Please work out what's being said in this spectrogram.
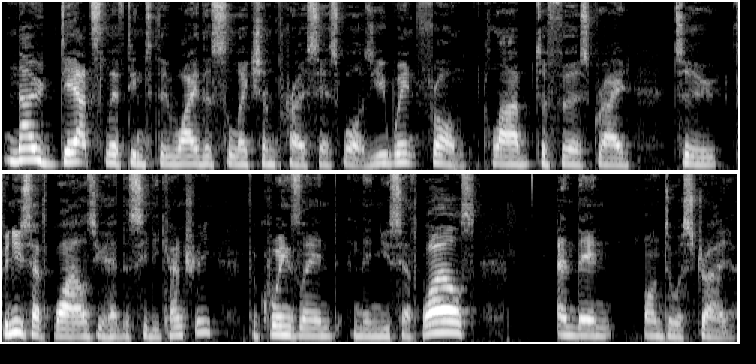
no doubts left into the way the selection process was. You went from club to first grade to, for New South Wales, you had the city country, for Queensland and then New South Wales, and then on to Australia.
